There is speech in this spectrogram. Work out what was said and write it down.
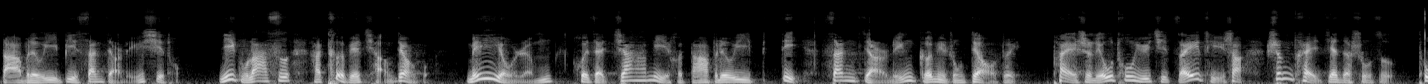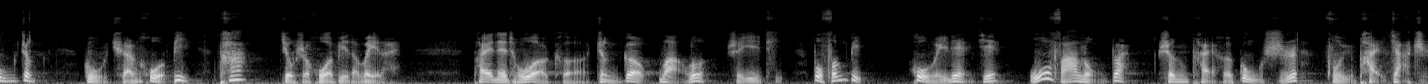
Web 三点零系统。尼古拉斯还特别强调过，没有人会在加密和 WED 三点零革命中掉队。派是流通于其载体上生态间的数字通证股权货币，它就是货币的未来。Pi Network 整个网络是一体，不封闭，互为链接，无法垄断。生态和共识赋予派价值。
